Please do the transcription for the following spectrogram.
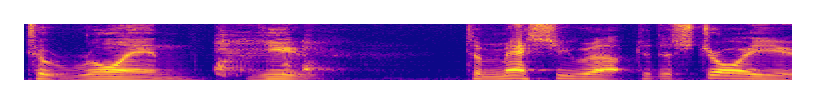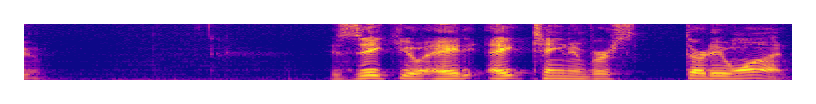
to ruin you, to mess you up, to destroy you. Ezekiel 18 and verse 31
